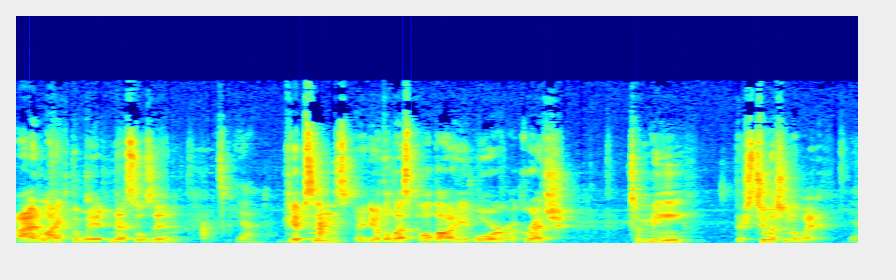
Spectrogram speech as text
I like the way it nestles in. Yeah. Gibson's, uh, you know, the Les Paul body or a Gretsch, to me, there's too much in the way. Yeah.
